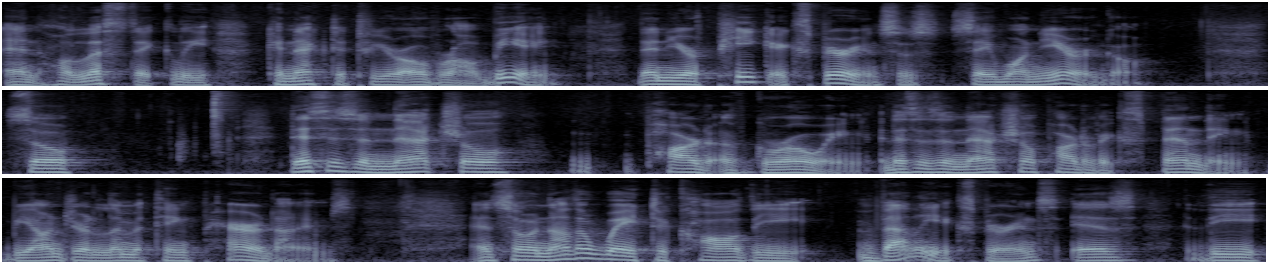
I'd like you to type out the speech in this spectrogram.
and holistically connected to your overall being than your peak experiences, say one year ago. So this is a natural part of growing. This is a natural part of expanding beyond your limiting paradigms. And so another way to call the valley experience is the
